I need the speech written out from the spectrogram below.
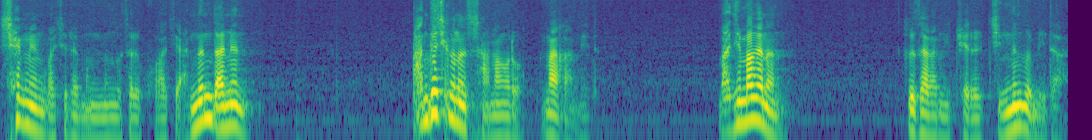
생명과실을 먹는 것을 구하지 않는다면 반드시 그는 사망으로 나갑니다. 마지막에는 그 사람이 죄를 짓는 겁니다.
